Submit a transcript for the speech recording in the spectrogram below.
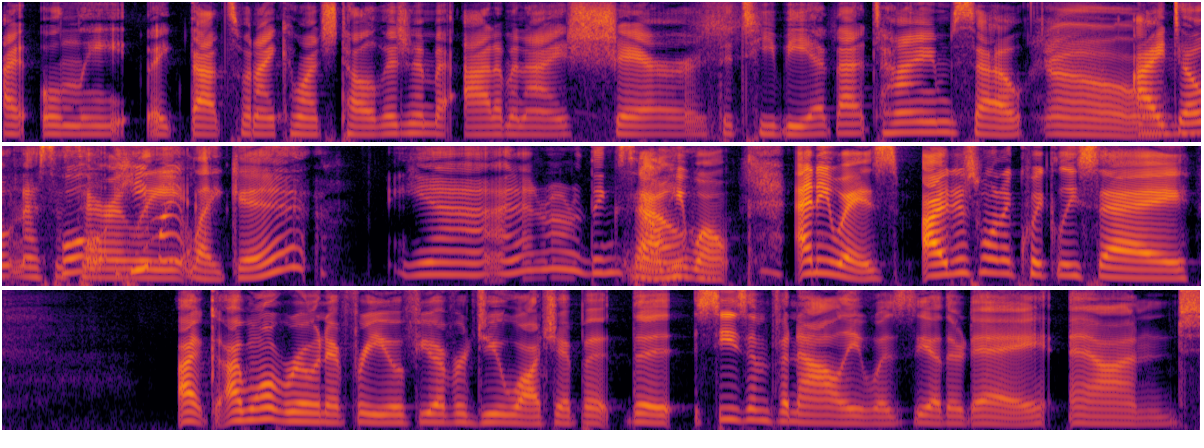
I only like that's when I can watch television. But Adam and I share the TV at that time, so Oh. I don't Well, necessarily. he might like it. yeah, I don't think so. No, he won't. Anyways, I just want to quickly say I, I won't ruin it for you if you ever do watch it, but the season finale was the other day and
